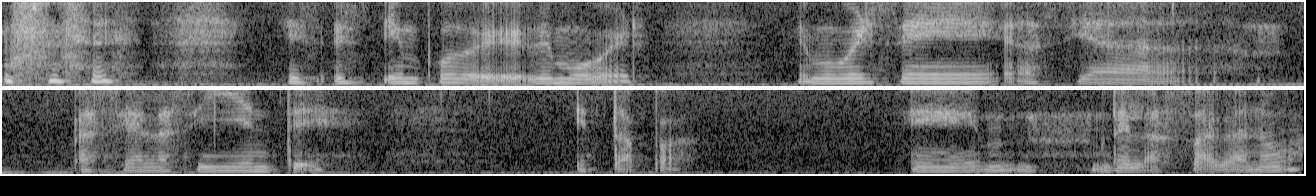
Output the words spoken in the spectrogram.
es, es, tiempo de, de, mover, de moverse hacia, hacia la siguiente etapa em, de la saga, ¿no?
